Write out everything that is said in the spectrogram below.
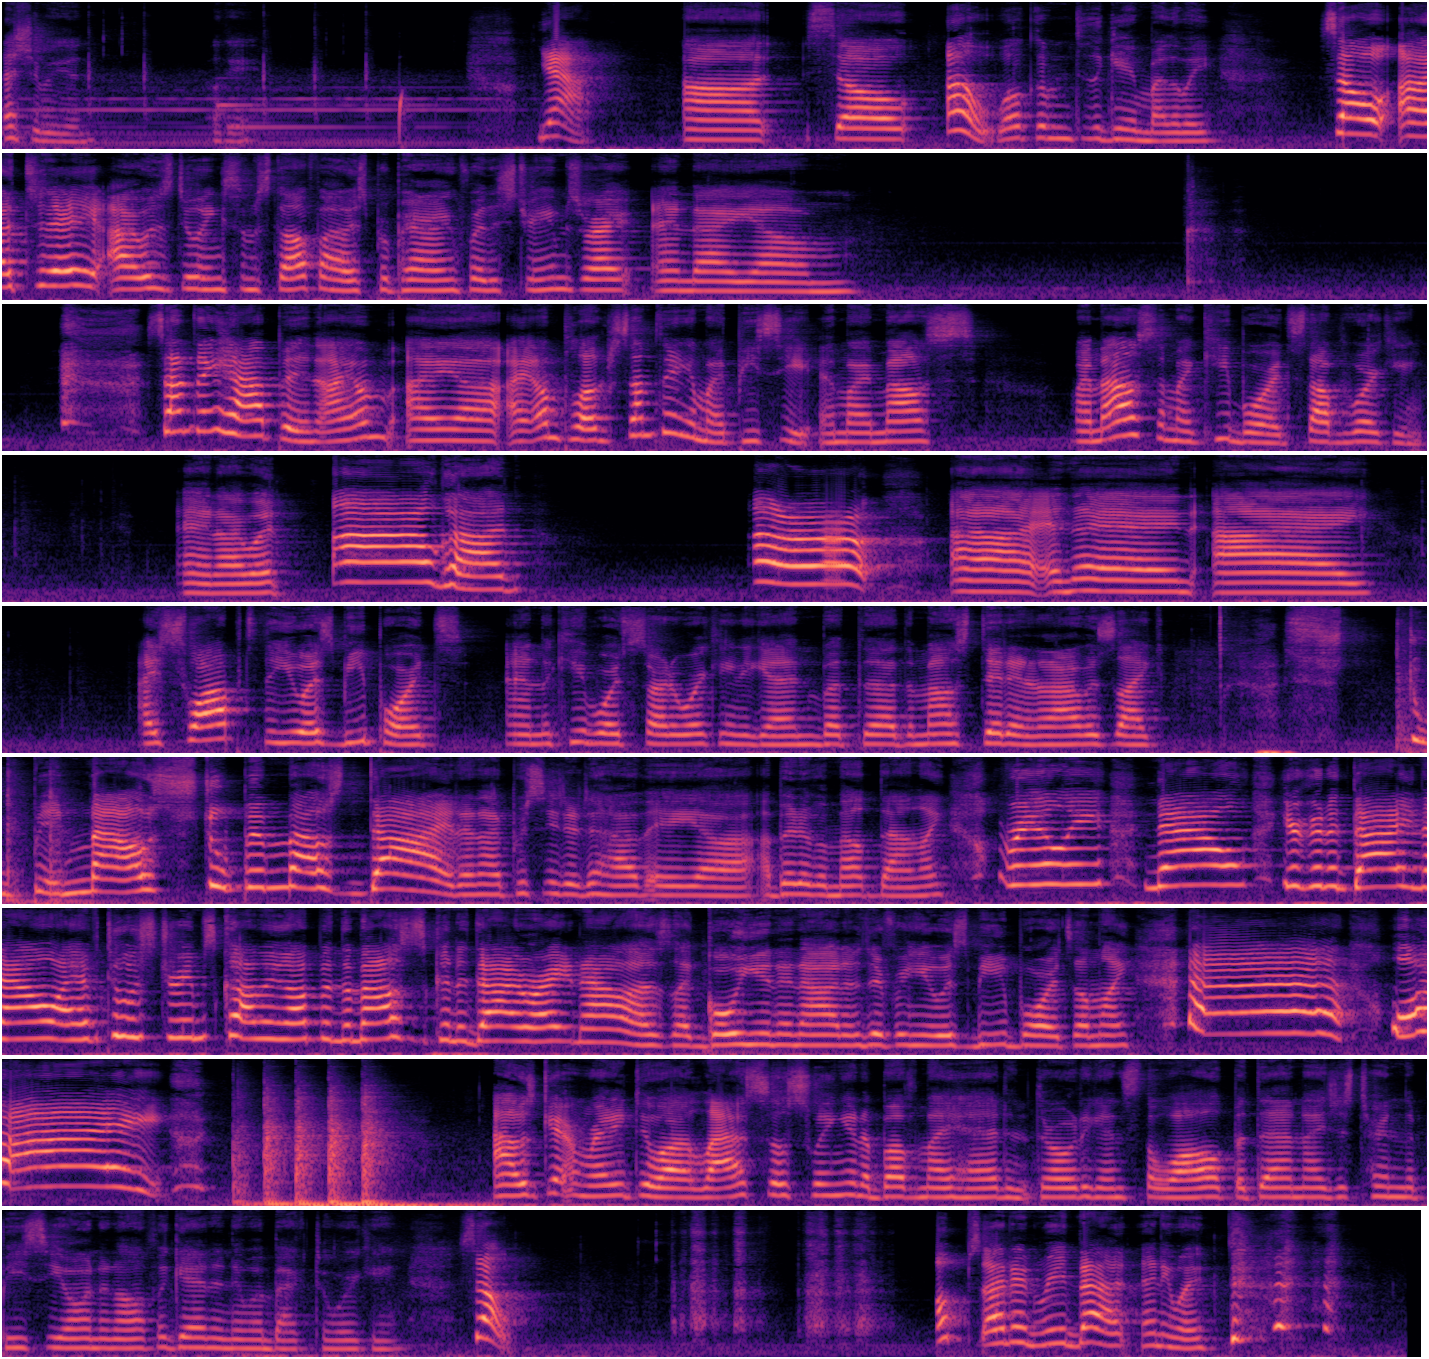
That should be good. Okay. Yeah. Uh, so... Oh, welcome to the game, by the way. So, uh, today I was doing some stuff. I was preparing for the streams, right? And I, um... something happened. I um, I, uh, I unplugged something in my PC, and my mouse... My mouse and my keyboard stopped working. And I went, oh god! Ah! Uh, and then I... I swapped the USB ports and the keyboard started working again, but the, the mouse didn't, and I was like, stupid mouse, stupid mouse died, and I proceeded to have a uh, a bit of a meltdown, like, really? Now? You're gonna die now? I have two streams coming up, and the mouse is gonna die right now. I was like going in and out of different USB ports. I'm like, ah, why? I was getting ready to uh, lasso swing it above my head and throw it against the wall, but then I just turned the PC on and off again and it went back to working. So, oops, I didn't read that. Anyway.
